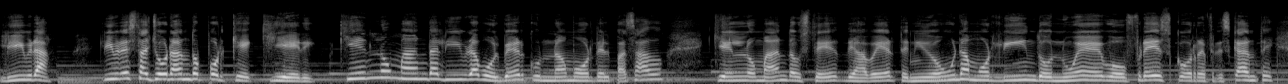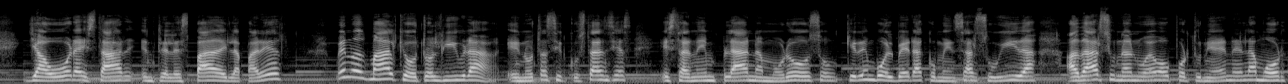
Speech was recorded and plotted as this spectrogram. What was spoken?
Libra, Libra está llorando porque quiere. ¿Quién lo manda Libra a volver con un amor del pasado? ¿Quién lo manda a usted de haber tenido un amor lindo, nuevo, fresco, refrescante y ahora estar entre la espada y la pared? Menos mal que otros Libra, en otras circunstancias, están en plan amoroso, quieren volver a comenzar su vida, a darse una nueva oportunidad en el amor,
